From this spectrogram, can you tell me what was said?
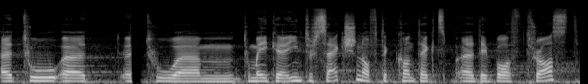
uh, to to um, to make an intersection of the contacts uh, they both trust,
